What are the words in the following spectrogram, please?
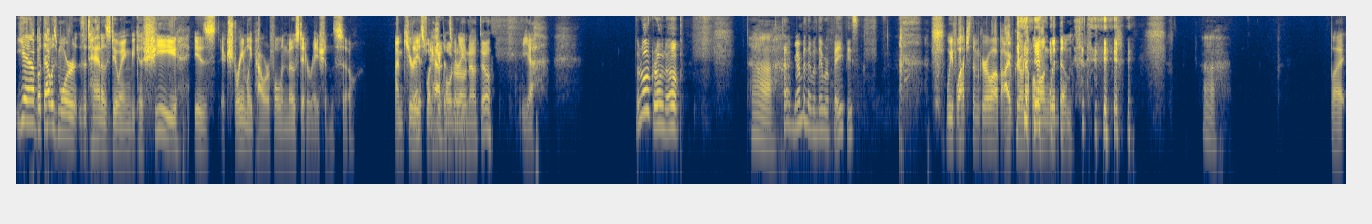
Yeah, but that was more Zatanna's doing because she is extremely powerful in most iterations. So I'm curious yeah, what happens when you. now too. Yeah. They're all grown up. Ah, I remember them when they were babies. we've watched them grow up. I've grown up along with them. Ah. but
